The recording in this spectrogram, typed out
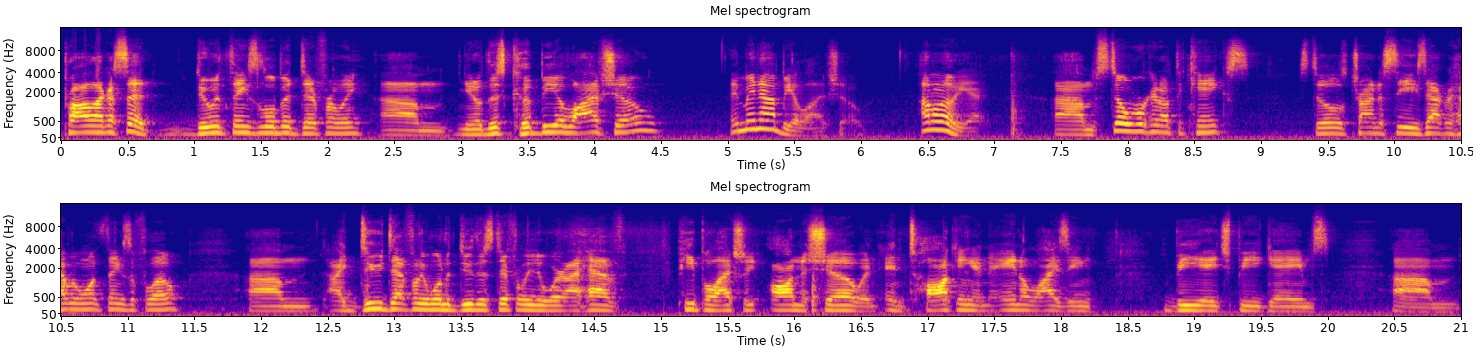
probably, like I said, doing things a little bit differently. Um, you know, this could be a live show. It may not be a live show. I don't know yet. Um, still working out the kinks. Still trying to see exactly how we want things to flow. Um, I do definitely want to do this differently to where I have people actually on the show and, and talking and analyzing BHB games. Um,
